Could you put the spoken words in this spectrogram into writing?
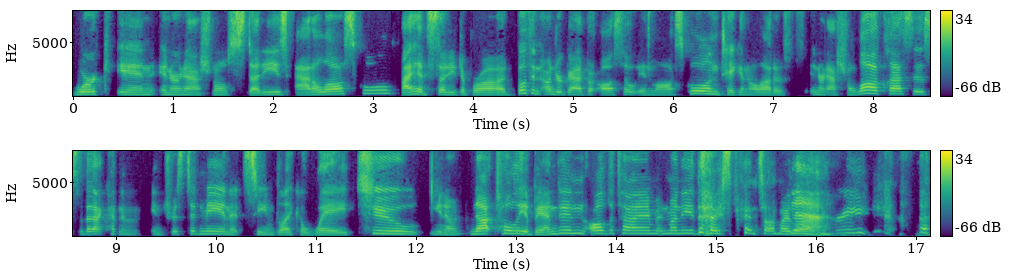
work in international studies at a law school. I had studied abroad, both in undergrad, but also in law school and taken a lot of international law classes. So that kind of interested me. And it seemed like a way to, you know, not totally abandon all the time and money that I spent on my yeah. law degree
